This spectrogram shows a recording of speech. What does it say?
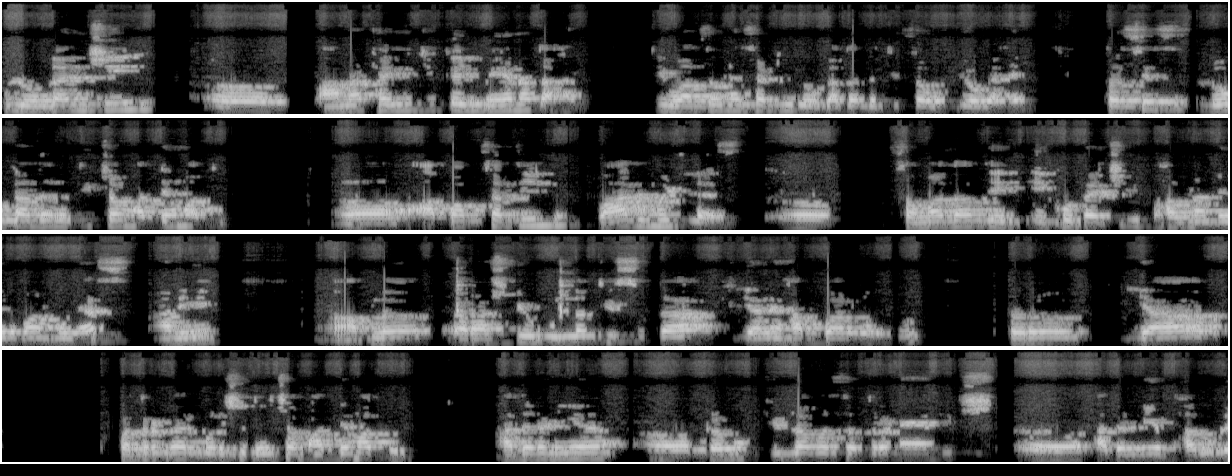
लोकांची अनाठाई जी काही मेहनत आहे ती वाचवण्यासाठी लोक अदालतीचा उपयोग आहे. तसेच लोक अदालतीच्या माध्यमातून आपापसातील वाद मिटल्यास समाजात एक एकोप्याची भावना निर्माण होण्यास आणि आपलं राष्ट्रीय उन्नती सुद्धा याने हातभार लागतो तर या पत्रकार परिषदेच्या माध्यमातून आदरणीय प्रमुख जिल्हा व सत्र न्यायाधीश आदरणीय भारुक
